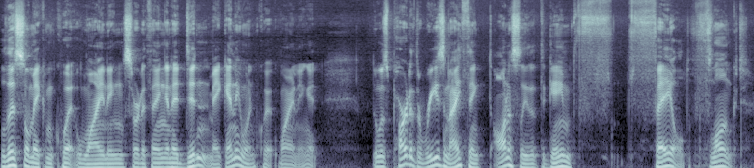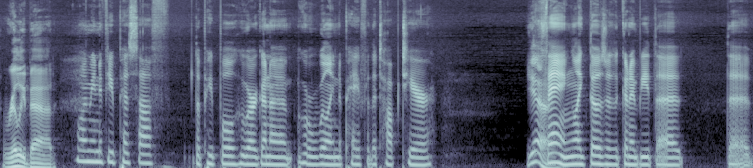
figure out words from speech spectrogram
well this will make them quit whining sort of thing and it didn't make anyone quit whining. It it was part of the reason i think honestly that the game f- failed flunked really bad. Well, I mean, if you piss off the people who are gonna who are willing to pay for the top tier yeah. thing, like those are going to be the the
